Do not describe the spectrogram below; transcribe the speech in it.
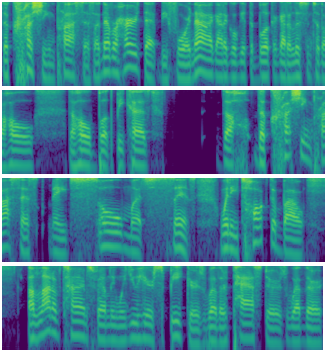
the crushing process. I never heard that before. Now I got to go get the book. I got to listen to the whole the whole book because the the crushing process made so much sense when he talked about a lot of times family when you hear speakers whether pastors whether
